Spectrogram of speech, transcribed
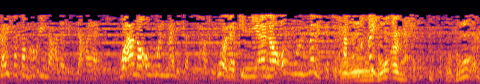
كيف تجرؤين على الادعاء؟ وأنا أم الملكة الحقيقية. ولكني أنا أم الملكة الحقيقية. هدوءا هدوءا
